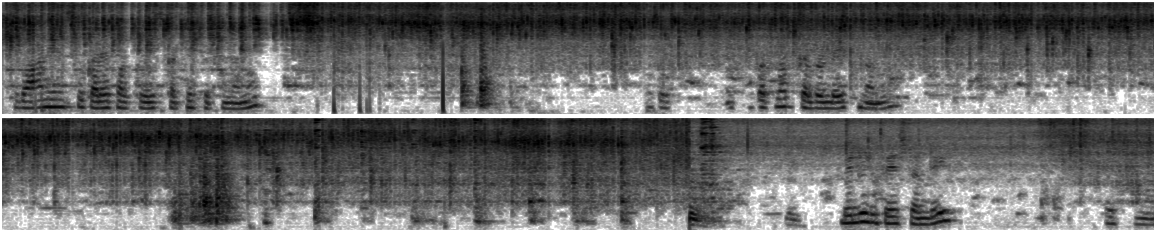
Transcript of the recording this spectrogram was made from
ఇప్పుడు ఆనియన్స్ కరివేపాకు వేసి కట్ చేసి పెట్టుకున్నాను ఒక పచ్చిమిరపకాయలు రెండు వేస్తున్నాను. వెల్లుల్లి పేస్ట్ అండి. వేస్తున్నాను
